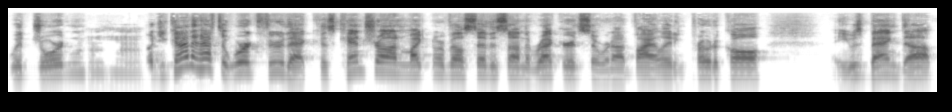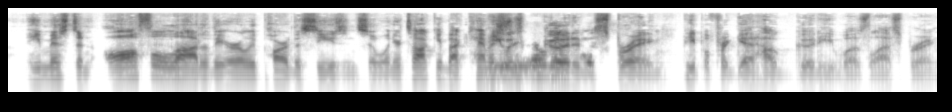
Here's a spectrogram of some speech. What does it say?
with Jordan, mm-hmm. but you kind of have to work through that because Kentron, Mike Norvell said this on the record, so we're not violating protocol he was banged up. He missed an awful lot of the early part of the season. So when you're talking about chemistry, he was good in the spring. People forget how good he was last spring.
